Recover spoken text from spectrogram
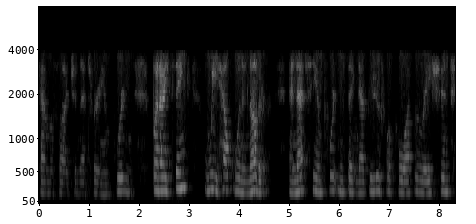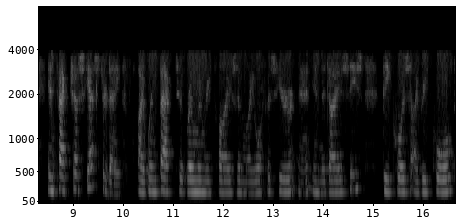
camouflage and that's very important. But I think we help one another. And that's the important thing, that beautiful cooperation. In fact, just yesterday, I went back to Roman replies in my office here uh, in the diocese because I recalled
